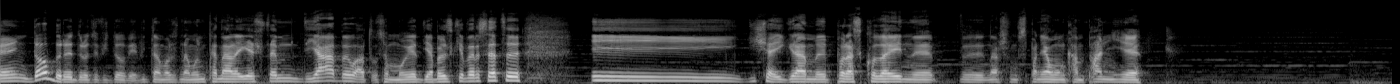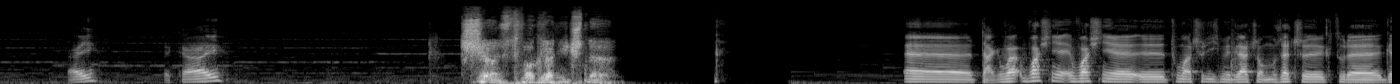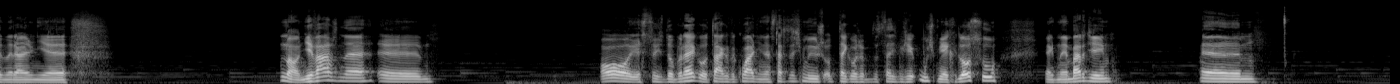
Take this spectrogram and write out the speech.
Dzień dobry, drodzy widzowie. Witam was na moim kanale. Jestem Diabeł, a to są moje diabelskie wersety. I dzisiaj gramy po raz kolejny w naszą wspaniałą kampanię. Czekaj. Czekaj. Księstwo graniczne. E, tak, wa właśnie, właśnie y, tłumaczyliśmy graczom rzeczy, które generalnie no, nieważne. Y, o, jest coś dobrego, tak, dokładnie. Nastartaliśmy już od tego, żeby dostaliśmy się uśmiech losu, jak najbardziej. Y,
